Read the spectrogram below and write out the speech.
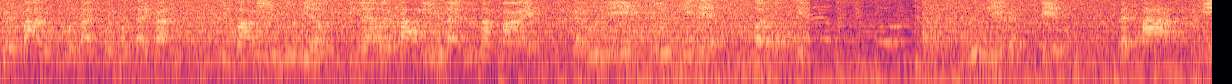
เวสป้าทุก หลายคนเข้าใจกัน คิดว่ามีอยู่รุ่นเดียว จริงแล้วเวป้ามีอยู่หลายรุ่นมากมาย อย่างรุ่นนี้คือรุ่น GS 160 รุ่นนี้เป็นสปินเวป้ามี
